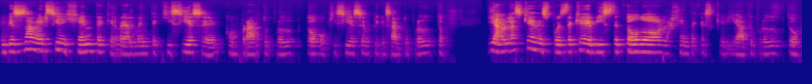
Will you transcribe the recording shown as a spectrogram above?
empiezas a ver si hay gente que realmente quisiese comprar tu producto o quisiese utilizar tu producto y hablas que después de que viste todo, la gente que quería tu producto,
